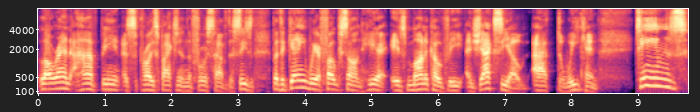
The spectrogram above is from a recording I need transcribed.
Lorient have been a surprise package in the first half of the season, but the game we are focused on here is Monaco v Ajaccio at the weekend. Teams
